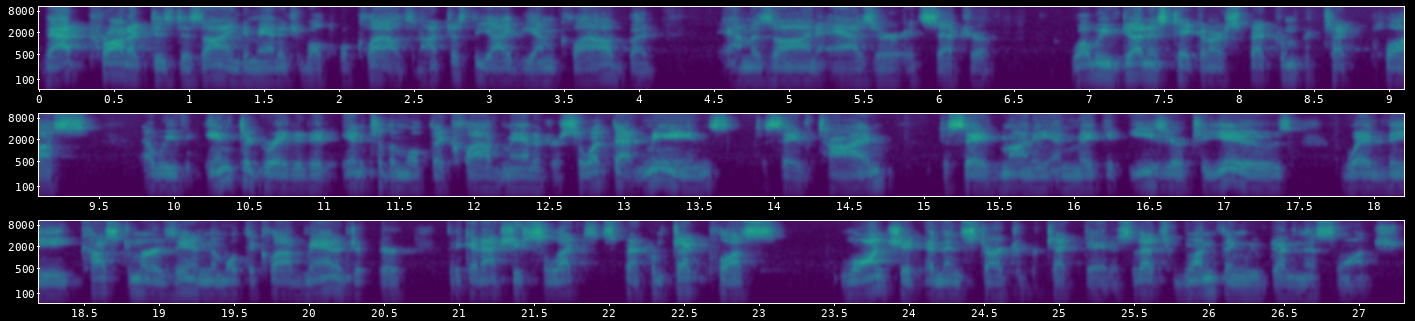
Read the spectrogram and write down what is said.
That product is designed to manage multiple clouds, not just the IBM cloud, but Amazon, Azure, et cetera. What we've done is taken our Spectrum Protect Plus and we've integrated it into the multi-cloud manager. So what that means to save time, to save money and make it easier to use when the customer is in the multi-cloud manager, they can actually select Spectrum Protect Plus, launch it, and then start to protect data. So that's one thing we've done in this launch.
